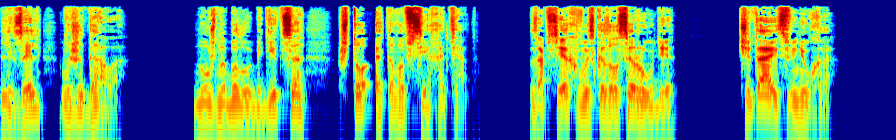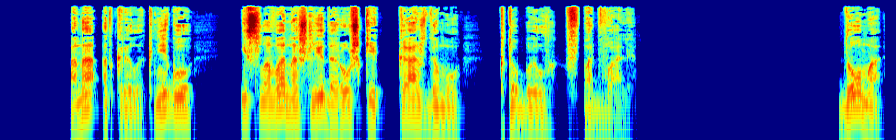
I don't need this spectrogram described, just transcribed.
Лизель выжидала. Нужно было убедиться, что этого все хотят. За всех высказался Руди. «Читай, свинюха!» Она открыла книгу, и слова нашли дорожки к каждому, кто был в подвале. Дома,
